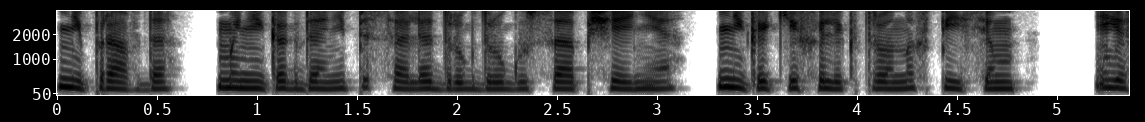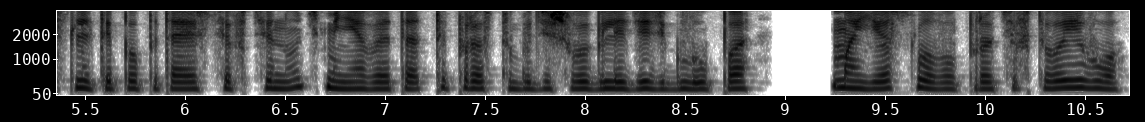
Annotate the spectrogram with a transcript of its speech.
«Неправда. Мы никогда не писали друг другу сообщения. Никаких электронных писем. Если ты попытаешься втянуть меня в это, ты просто будешь выглядеть глупо. Мое слово против твоего.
